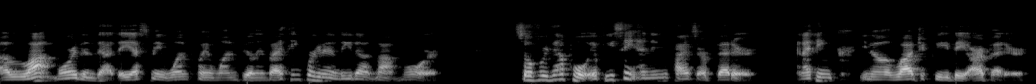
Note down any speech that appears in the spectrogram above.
a lot more than that. They estimate 1.1 billion, but I think we're going to need a lot more. So, for example, if we say N95s are better, and I think, you know, logically they are better.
